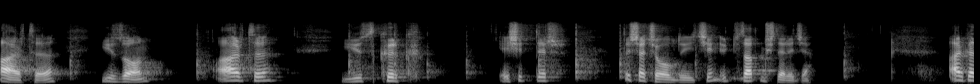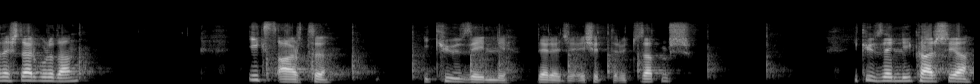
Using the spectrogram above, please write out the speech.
artı 110 artı 140 eşittir. Dış açı olduğu için 360 derece. Arkadaşlar buradan x artı 250 derece eşittir 360. 250'yi karşıya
